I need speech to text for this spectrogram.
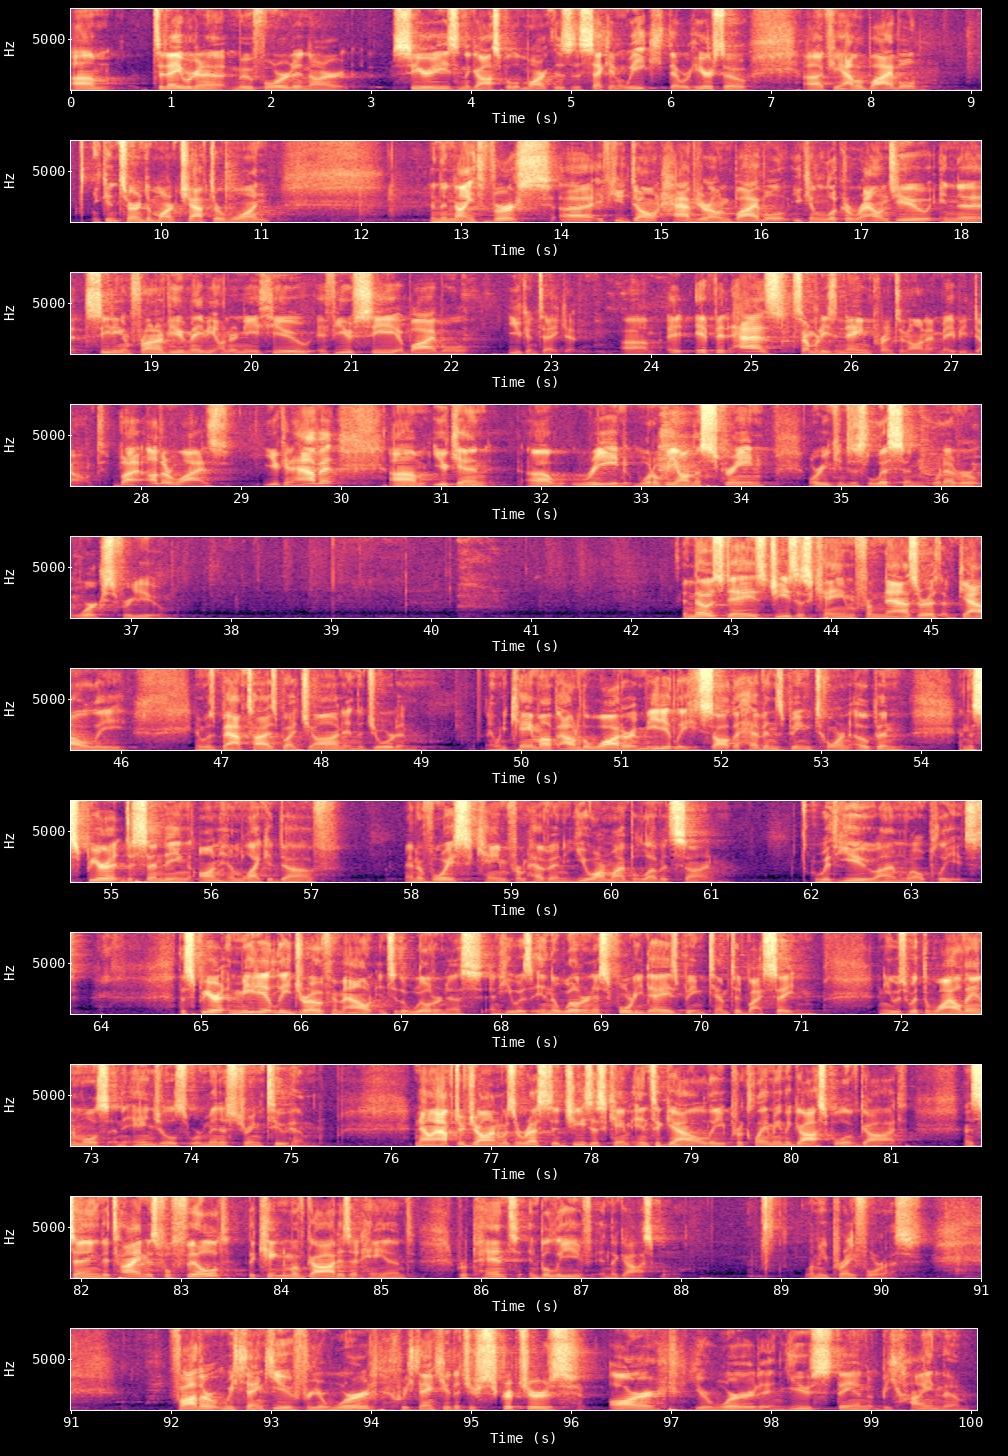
Um, today we're going to move forward in our series in the Gospel of Mark. This is the second week that we're here. So uh, if you have a Bible, you can turn to Mark chapter 1 in the ninth verse. Uh, if you don't have your own Bible, you can look around you in the seating in front of you, maybe underneath you. If you see a Bible, you can take it. Um, it if it has somebody's name printed on it, maybe don't. But otherwise, you can have it. Um, you can uh, read what will be on the screen, or you can just listen, whatever works for you. In those days, Jesus came from Nazareth of Galilee and was baptized by John in the Jordan. And when he came up out of the water, immediately he saw the heavens being torn open and the Spirit descending on him like a dove and a voice came from heaven You are my beloved Son. With you I am well pleased. The Spirit immediately drove him out into the wilderness, and he was in the wilderness 40 days being tempted by Satan. And he was with the wild animals, and the angels were ministering to him. Now, after John was arrested, Jesus came into Galilee proclaiming the gospel of God and saying, The time is fulfilled, the kingdom of God is at hand. Repent and believe in the gospel. Let me pray for us. Father, we thank you for your word. We thank you that your scriptures are your word and you stand behind them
